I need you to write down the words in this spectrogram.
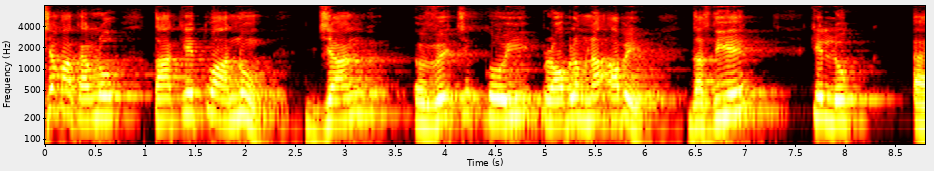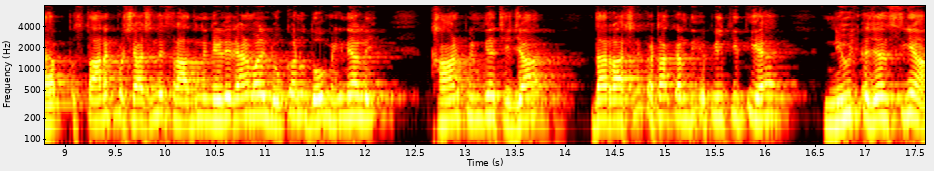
ਜਮ੍ਹਾਂ ਕਰ ਲਓ ਤਾਂ ਕਿ ਤੁਹਾਨੂੰ ਜੰਗ ਵਿੱਚ ਕੋਈ ਪ੍ਰੋਬਲਮ ਨਾ ਆਵੇ। ਦੱਸ ਦਈਏ ਕਿ ਲੋਕ ਸਥਾਨਕ ਪ੍ਰਸ਼ਾਸਨ ਦੇ ਸਰਹੱਦ ਦੇ ਨੇੜੇ ਰਹਿਣ ਵਾਲੇ ਲੋਕਾਂ ਨੂੰ 2 ਮਹੀਨਿਆਂ ਲਈ ਖਾਣ ਪੀਣ ਦੀਆਂ ਚੀਜ਼ਾਂ ਦਾ ਰਾਸ਼ਨ ਇਕੱਠਾ ਕਰਨ ਦੀ ਅਪੀਲ ਕੀਤੀ ਹੈ। ਨਿਊਜ਼ ਏਜੰਸੀਆਂ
